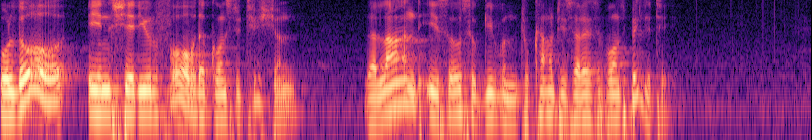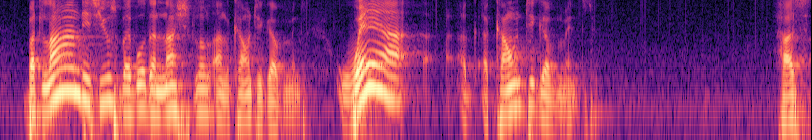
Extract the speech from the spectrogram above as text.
Although in Schedule 4 of the Constitution, the land is also given to counties as a responsibility. But land is used by both the national and county government. Where a, a county government has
